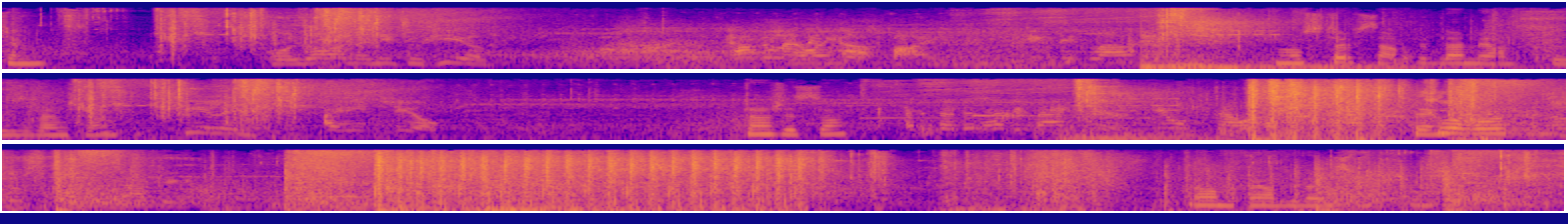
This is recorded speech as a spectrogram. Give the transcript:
Team. Hold on, I need to heal. Mon stuff, c'est un peu de la merde, close range. hein. Tiens, j'ai ça. Squad attacking. Ah merde, il a mis son shield.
